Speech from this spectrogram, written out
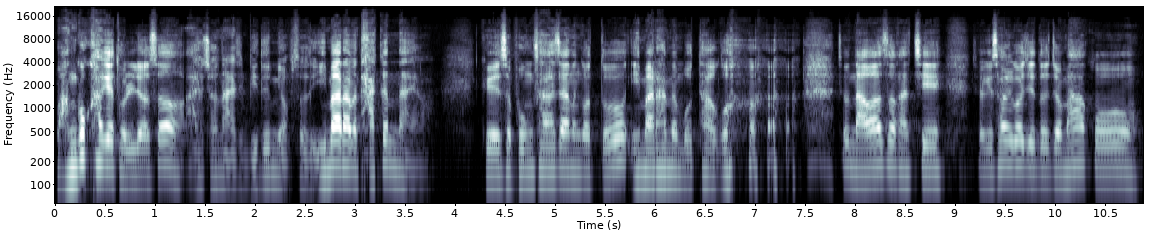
완곡하게 돌려서 아유 저는 아직 믿음이 없어서 이 말하면 다 끝나요. 교회에서 봉사하자는 것도 이 말하면 못하고 좀 나와서 같이 저기 설거지도 좀 하고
